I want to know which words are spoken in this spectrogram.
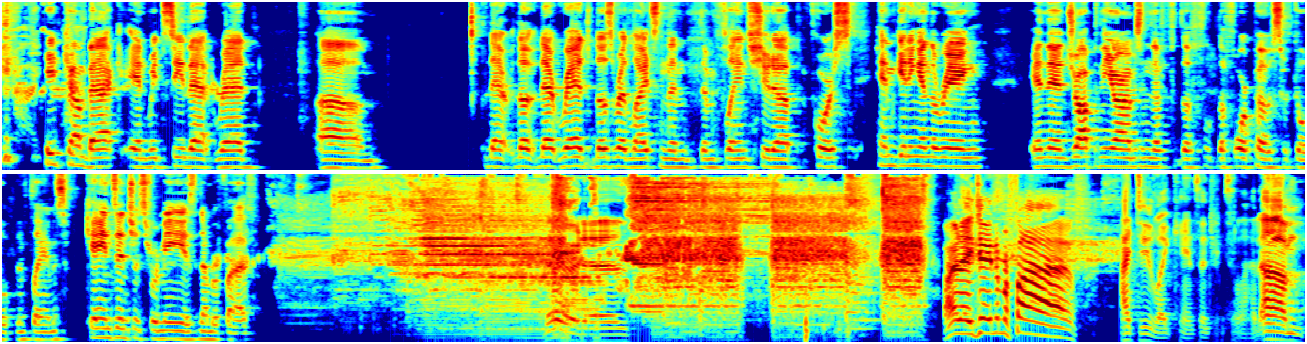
he'd come back and we'd see that red um that the, that red those red lights and then them flames shoot up of course him getting in the ring and then dropping the arms in the the, the four posts with golden flames kane's entrance for me is number five There it is. all right, AJ, number five. I do like Kane's entrance a lot. Um,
